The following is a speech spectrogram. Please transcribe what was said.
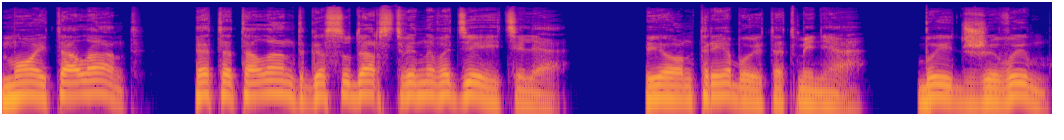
Мой талант — это талант государственного деятеля, и он требует от меня быть живым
